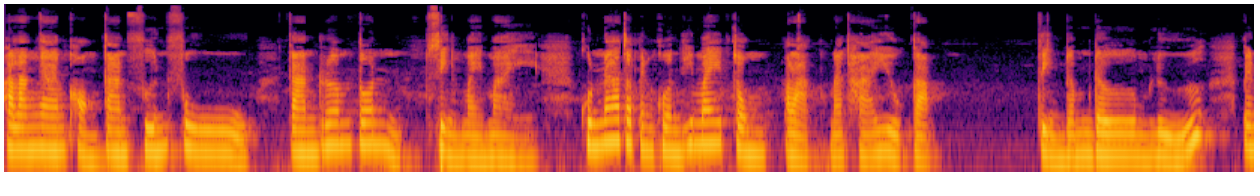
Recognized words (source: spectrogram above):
พลังงานของการฟื้นฟู การเริ่มต้นสิ่งใหม่ๆ คุณน่าจะเป็นคนที่ไม่จมปลักนะคะอยู่กับสิ่งเดิมๆ หรือเป็น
